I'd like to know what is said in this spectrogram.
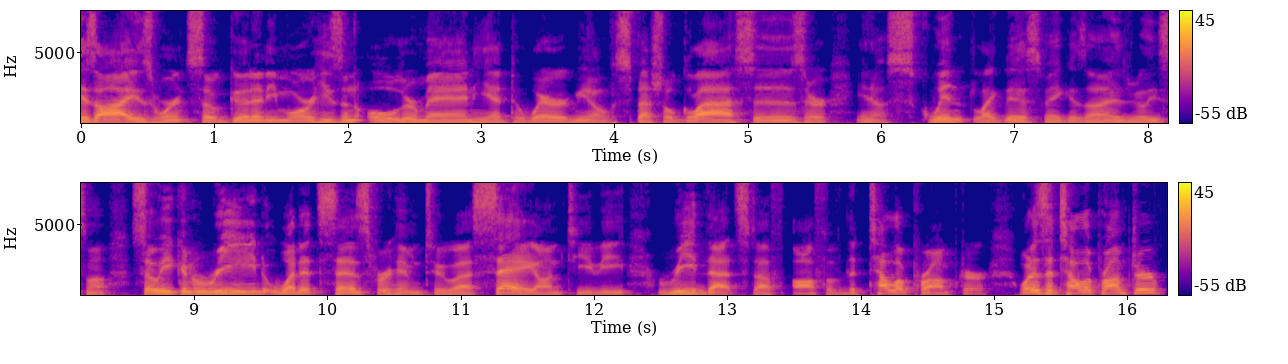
his eyes weren't so good anymore. He's an older man. He had to wear, you know, special glasses or, you know, squint like this, make his eyes really small. So he can read what it says for him to uh, say on TV, read that stuff off of the teleprompter. What is a teleprompter?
